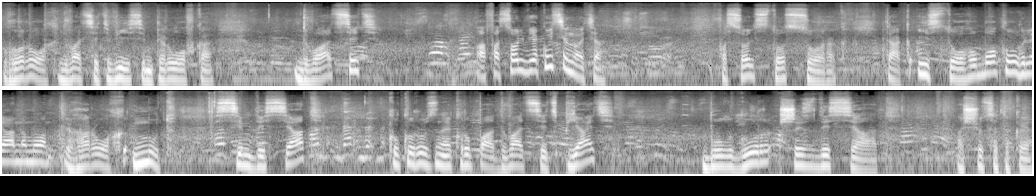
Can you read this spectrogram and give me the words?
Горох 28, перловка 20. А фасоль в яку ціну? Фасоль 140. Так, і з того боку глянемо. Горох нут 70, кукурузна крупа 25, булгур 60. А що це таке?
